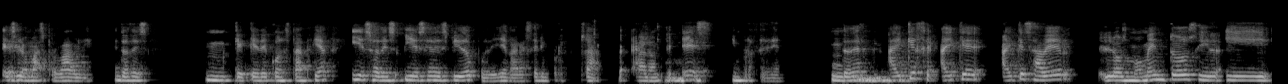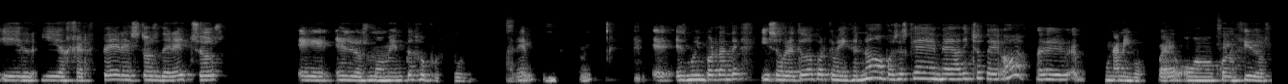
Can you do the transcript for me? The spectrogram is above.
Es lo más probable. Entonces, mm, que quede constancia y, eso y ese despido puede llegar a ser improcedente. O sea, es improcedente. Entonces, hay que, hay, que, hay que saber los momentos y, ejercer estos derechos eh, en los momentos oportunos. ¿vale? Es muy importante y sobre todo porque me dicen, no, pues es que me ha dicho que, oh, eh, un amigo eh, o conocidos,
